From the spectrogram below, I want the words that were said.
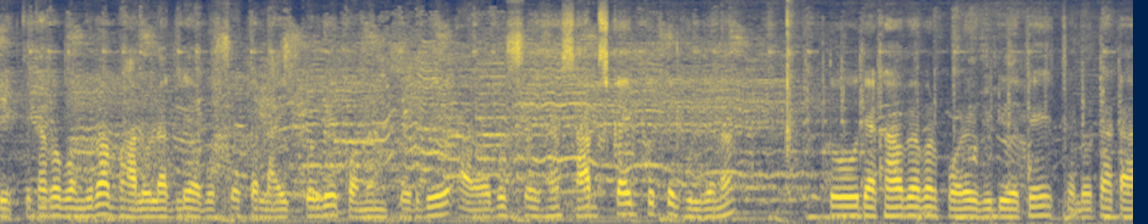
দেখতে থাকো বন্ধুরা, ভালো লাগলে অবশ্যই একটা লাইক করবে কমেন্ট করবে, আর অবশ্যই হ্যাঁ সাবস্ক্রাইব করতে ভুলবে না। তো দেখা হবে আবার পরের ভিডিওতে চলো, টাটা।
